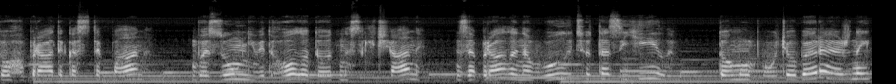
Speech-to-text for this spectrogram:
Того братика Степана, безумні від голоду односельчани, забрали на вулицю та з'їли. Тому будь обережний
